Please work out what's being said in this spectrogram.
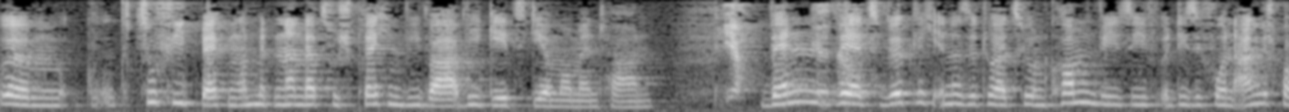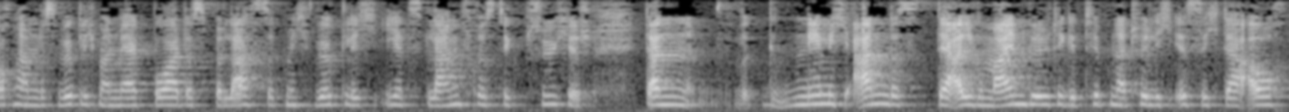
ähm, zu feedbacken und miteinander zu sprechen, wie war, wie geht's dir momentan? Ja, Wenn genau. wir jetzt wirklich in eine Situation kommen, wie Sie, die Sie vorhin angesprochen haben, dass wirklich man merkt, boah, das belastet mich wirklich jetzt langfristig psychisch, dann nehme ich an, dass der allgemeingültige Tipp natürlich ist, sich da auch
